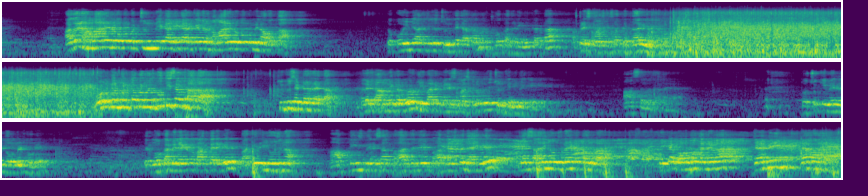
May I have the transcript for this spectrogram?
अगर हमारे लोगों को चुनने का अधिकार केवल हमारे लोगों को मिला होता तो कोई भी आदमी जो चुन के जाता ना धोखाधड़ी नहीं करता, अपने समाज के साथ गद्दारी नहीं करता। वो उनके मुद्दों को मजबूती से उठाता, क्योंकि उसे डर रहता, अगर काम नहीं करूँगा, अगली बार मेरे समाज के लोग मुझे चुन के नहीं भेजेंगे। आज समझ आ रहा है। तो चूँकि मेरे दो मिनट हो गए, फिर मौका मिलेगा तो बात करेंगे। बाकी रही योजना। आप प्लीज़ मेरे साथ बाहर चलिए बाहर देश पे जाएँगे, मैं सारी योजनाएँ बताऊँगा। ठीक है? बहुत बहुत धन्यवाद। जय भीम, जय भारत।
